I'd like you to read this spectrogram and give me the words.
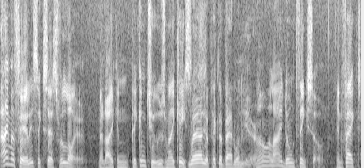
I'm a fairly successful lawyer. and I can pick and choose my cases. Well, you picked a bad one here. Oh, well, I don't think so. In fact,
